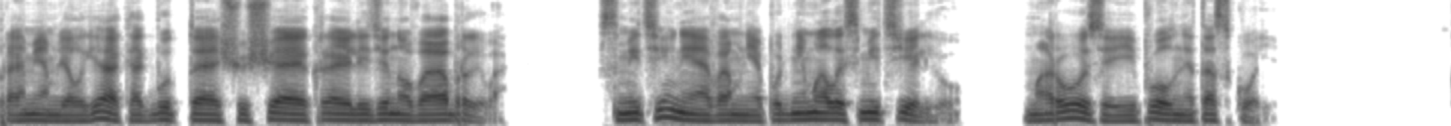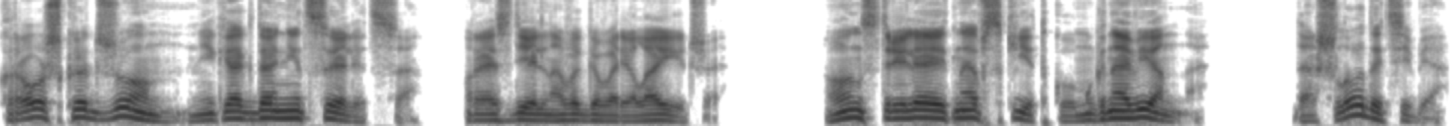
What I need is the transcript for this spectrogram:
промямлил я, как будто ощущая край ледяного обрыва. Смятение во мне поднималось метелью, морозе и полне тоской. «Крошка Джон никогда не целится», — раздельно выговорил Аиджа. «Он стреляет навскидку, мгновенно. Дошло до тебя?»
